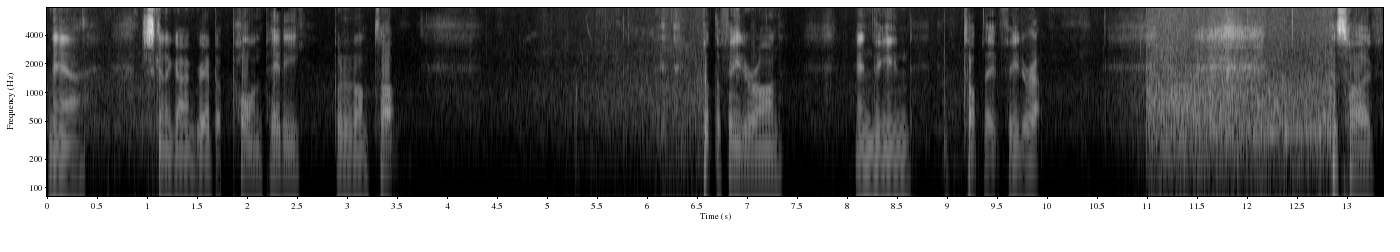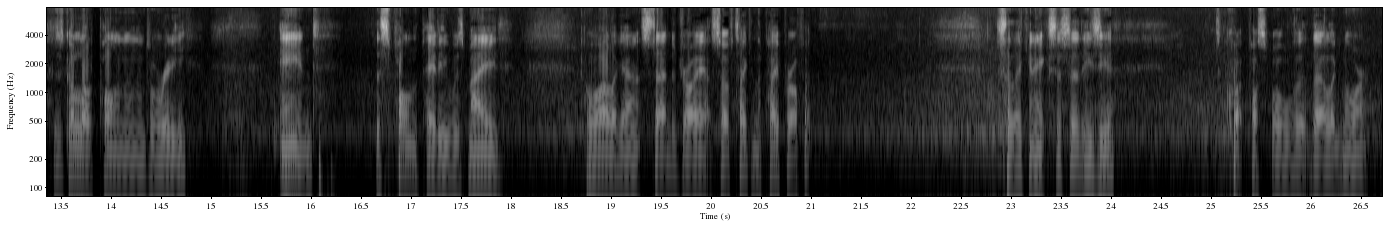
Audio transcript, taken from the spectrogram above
now I'm just going to go and grab a pollen patty, put it on top, put the feeder on, and then top that feeder up. This hive has got a lot of pollen in it already, and this pollen patty was made a while ago and it's starting to dry out, so I've taken the paper off it so they can access it easier. It's quite possible that they'll ignore it.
